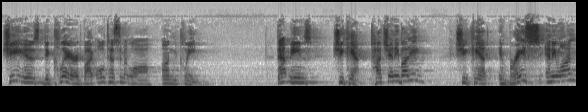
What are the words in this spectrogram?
She is declared by Old Testament law unclean. That means she can't touch anybody. She can't embrace anyone.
